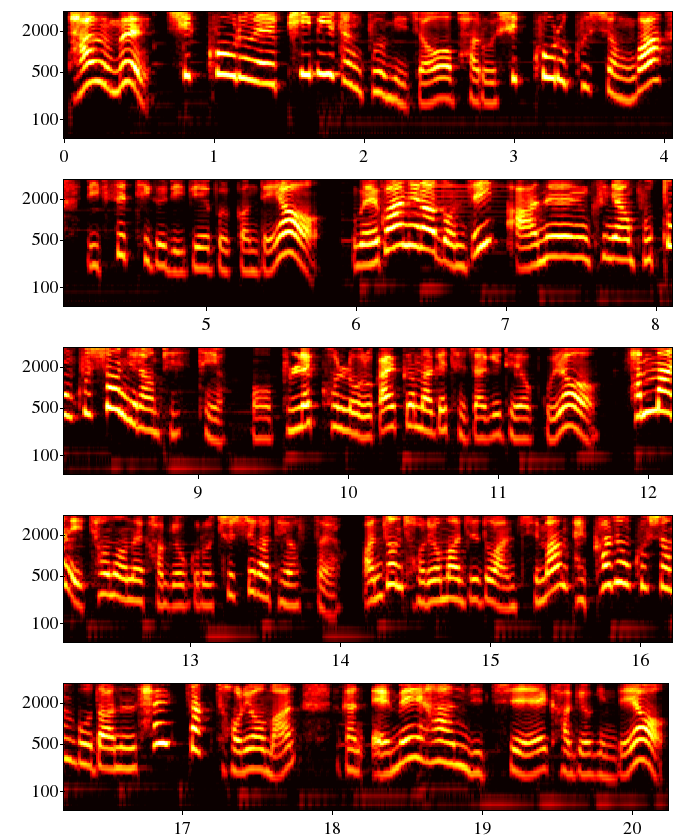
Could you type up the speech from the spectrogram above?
다음은 시코르의 PB 상품이죠. 바로 시코르 쿠션과 립스틱을 리뷰해 볼 건데요. 외관이라든지 안은 그냥 보통 쿠션이랑 비슷해요. 어, 블랙 컬러로 깔끔하게 제작이 되었고요. 32,000원의 가격으로 출시가 되었어요. 완전 저렴하지도 않지만 백화점 쿠션보다는 살짝 저렴한 약간 애매한 위치의 가격인데요.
